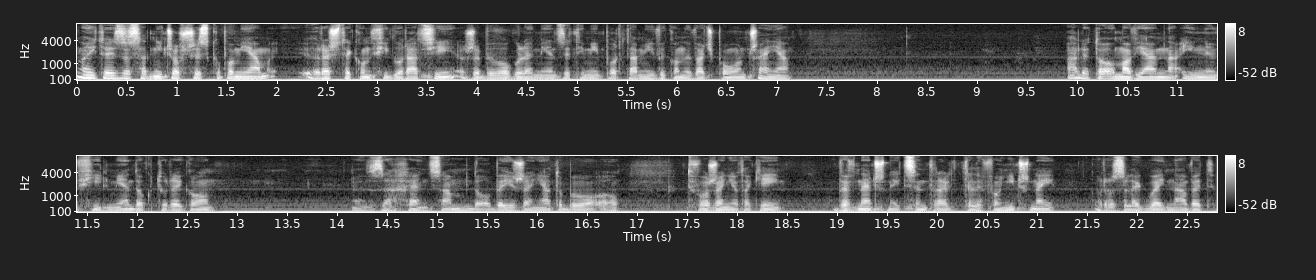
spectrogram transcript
No i to jest zasadniczo wszystko. Pomijam resztę konfiguracji, żeby w ogóle między tymi portami wykonywać połączenia. Ale to omawiałem na innym filmie, do którego zachęcam do obejrzenia. To było o tworzeniu takiej wewnętrznej centrali telefonicznej, rozległej, nawet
